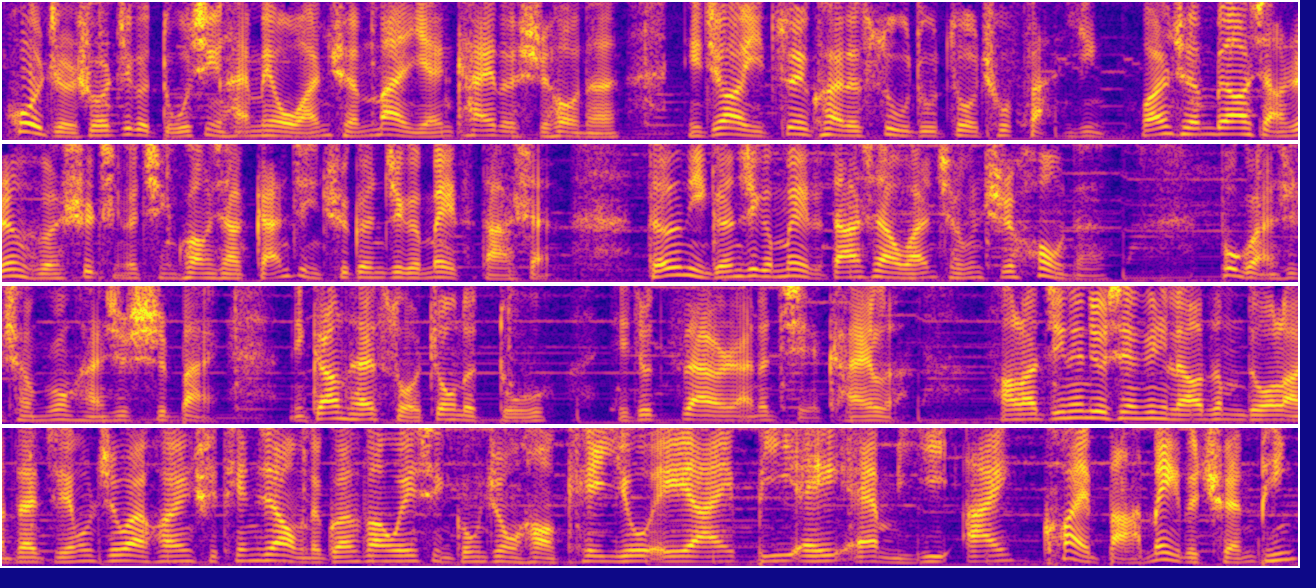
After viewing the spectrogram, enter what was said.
或者说这个毒性还没有完全蔓延开的时候呢，你就要以最快的速度做出反应，完全不要想任何事情的情况下，赶紧去跟这个妹子搭讪。等你跟这个妹子搭讪完成之后呢？不管是成功还是失败，你刚才所中的毒也就自然而然的解开了。好了，今天就先跟你聊这么多了。在节目之外，欢迎去添加我们的官方微信公众号 K U A I B A M E I，快把妹的全拼，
